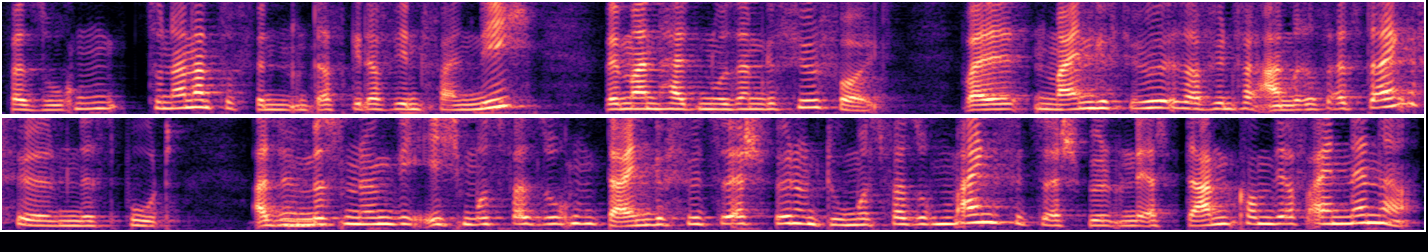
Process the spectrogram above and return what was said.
versuchen, zueinander zu finden. Und das geht auf jeden Fall nicht, wenn man halt nur seinem Gefühl folgt. Weil mein Gefühl ist auf jeden Fall anderes als dein Gefühl im Disput. Also wir mhm. müssen irgendwie, ich muss versuchen, dein Gefühl zu erspüren und du musst versuchen, mein Gefühl zu erspüren. Und erst dann kommen wir auf einen Nenner.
